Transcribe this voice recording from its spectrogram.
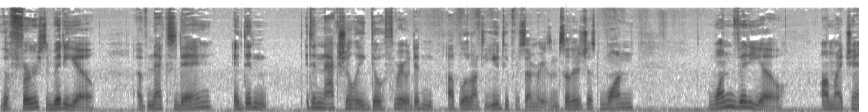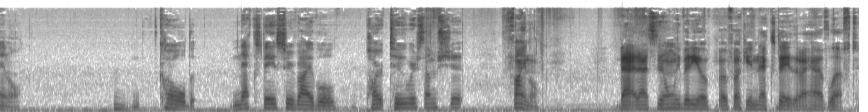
the first video of next day, it didn't it didn't actually go through. It didn't upload onto YouTube for some reason. So there's just one one video on my channel called Next Day Survival Part 2 or some shit. Final. That that's the only video of, of fucking next day that I have left.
